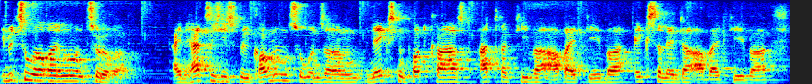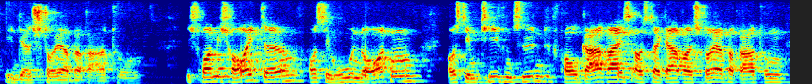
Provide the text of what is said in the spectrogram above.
Liebe Zuhörerinnen und Zuhörer, ein herzliches Willkommen zu unserem nächsten Podcast Attraktiver Arbeitgeber, exzellenter Arbeitgeber in der Steuerberatung. Ich freue mich heute aus dem hohen Norden, aus dem tiefen Süden, Frau Gareis aus der Gareis Steuerberatung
